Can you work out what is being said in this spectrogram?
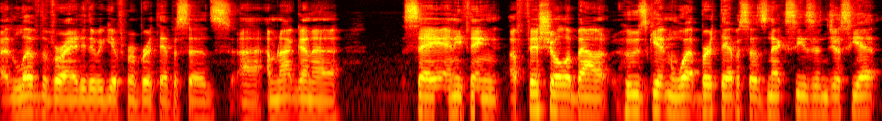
i love the variety that we get from our birthday episodes. Uh, i'm not gonna say anything official about who's getting what birthday episodes next season just yet.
